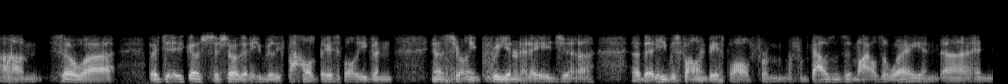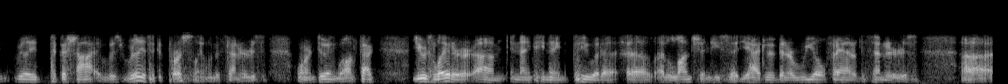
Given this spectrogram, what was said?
Um, so, uh, but it goes to show that he really followed baseball, even you know certainly pre-internet age, uh, uh, that he was following baseball from from thousands of miles away and uh, and really took a shot. It was really took it personally when the Senators weren't doing well. In fact, years later, um, in 1992, at a, a, at a luncheon, he said you had to have been a real fan of the Senators, uh,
